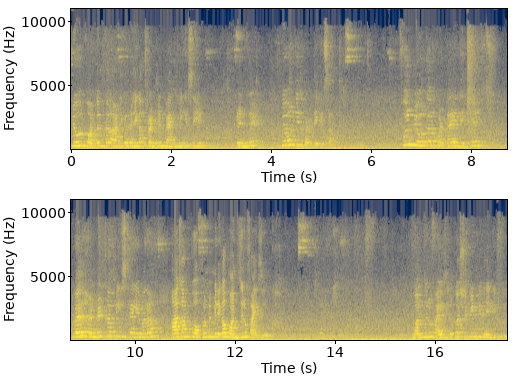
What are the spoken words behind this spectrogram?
प्योर कॉटन का आर्टिकल रहेगा फ्रंट एंड बैक रहेगी सेम प्रिंटेड प्योर के दुपट्टे के साथ। फुल प्योर का दुपट्टा है देखिए। ट्वेल्व हंड्रेड का पीस का ये वाला आज आपको ऑफ़र में मिलेगा वन ज़ीरो फाइव ज़ीरो का। वन ज़ीरो फाइव ज़ीरो का शिपिंग भी रहेगी फ्री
